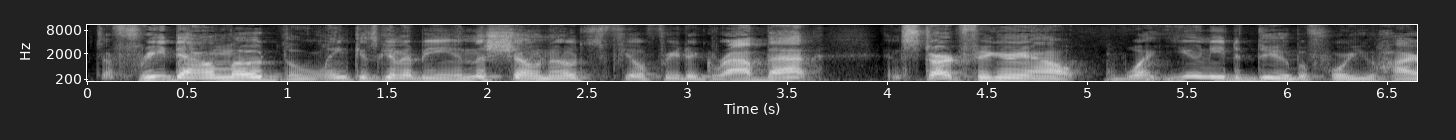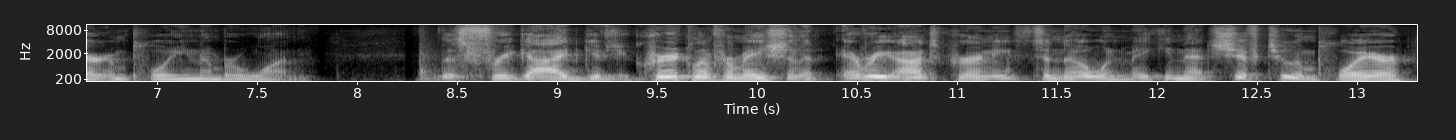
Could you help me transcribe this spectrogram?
It's a free download. The link is going to be in the show notes. Feel free to grab that and start figuring out what you need to do before you hire employee number one. This free guide gives you critical information that every entrepreneur needs to know when making that shift to employer.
